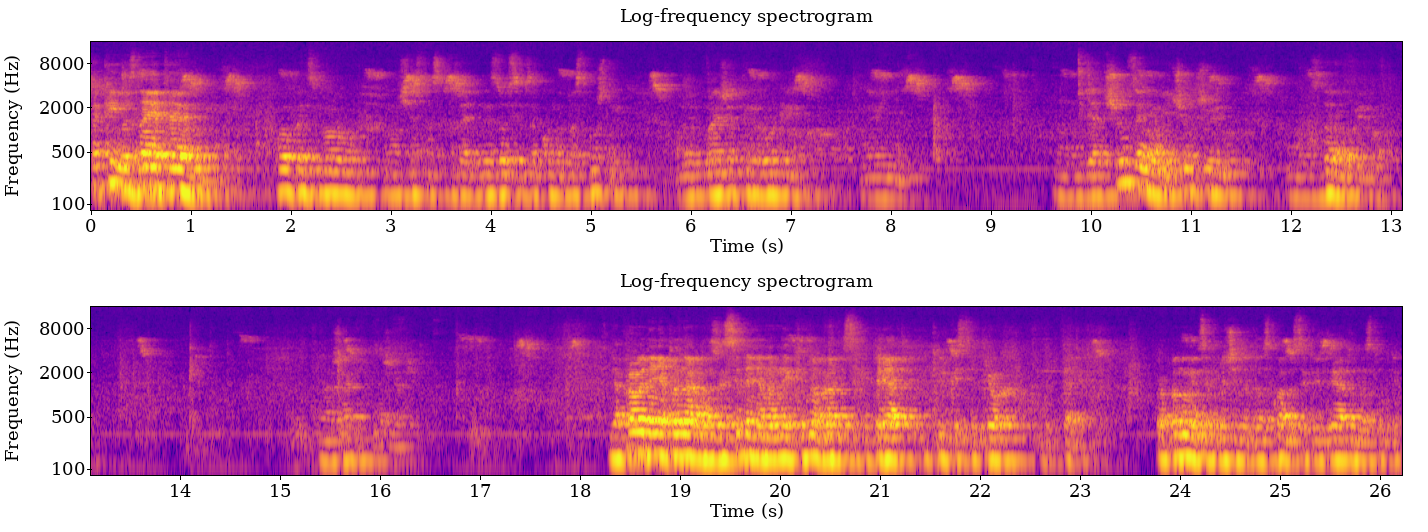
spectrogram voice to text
Такий, ви знаєте, хлопець був, ну, чесно сказати, не зовсім законопослушний, але майже три роки на війні. Я чув за нього і чув, що він м, здоровий був. На жаль, на жаль. Для проведення пленарного засідання нам необхідно обрати секретаріат у кількості трьох депутатів. Пропонується включити до складу секретаріату наступних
